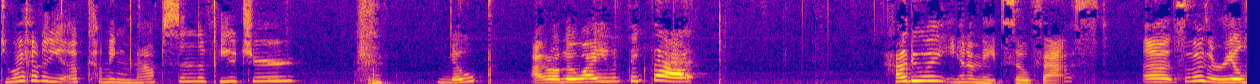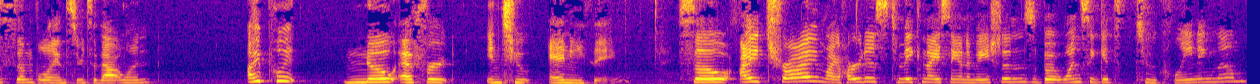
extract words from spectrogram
Do I have any upcoming maps in the future? nope. I don't know why you would think that. How do I animate so fast? Uh, so there's a real simple answer to that one. I put no effort into anything. So I try my hardest to make nice animations, but once it gets to cleaning them,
